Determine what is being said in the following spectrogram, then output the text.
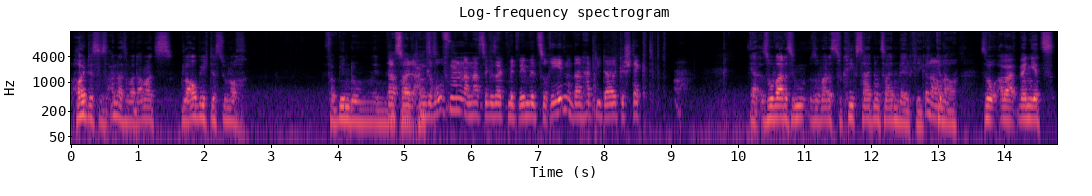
heute ist es anders, aber damals glaube ich, dass du noch Verbindungen Da hast du halt hast. angerufen, dann hast du gesagt, mit wem willst du reden und dann hat die da gesteckt. Ja, so war das, im, so war das zu Kriegszeiten im Zweiten Weltkrieg. Genau. So, aber wenn jetzt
